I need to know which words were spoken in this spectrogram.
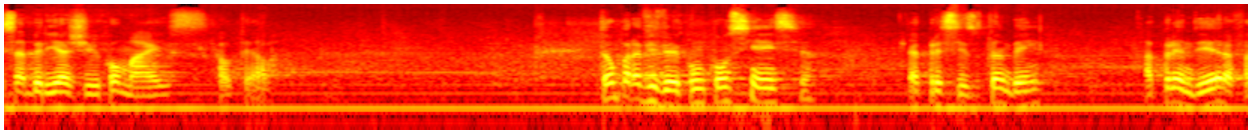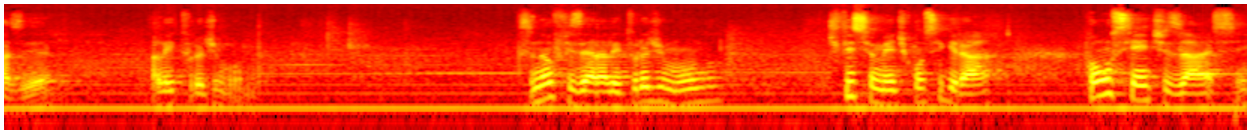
e saberia agir com mais cautela. Então, para viver com consciência, é preciso também aprender a fazer a leitura de mundo. Se não fizer a leitura de mundo, dificilmente conseguirá conscientizar-se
